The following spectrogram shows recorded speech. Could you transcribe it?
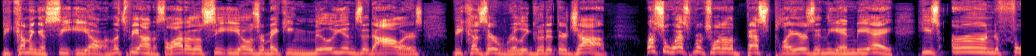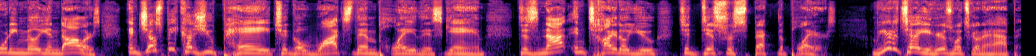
becoming a CEO. And let's be honest, a lot of those CEOs are making millions of dollars because they're really good at their job. Russell Westbrook's one of the best players in the NBA. He's earned $40 million. And just because you pay to go watch them play this game does not entitle you to disrespect the players. I'm here to tell you here's what's going to happen.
